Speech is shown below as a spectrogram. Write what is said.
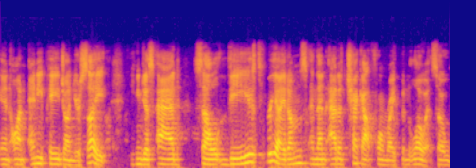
and on any page on your site, you can just add sell these three items and then add a checkout form right below it. So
